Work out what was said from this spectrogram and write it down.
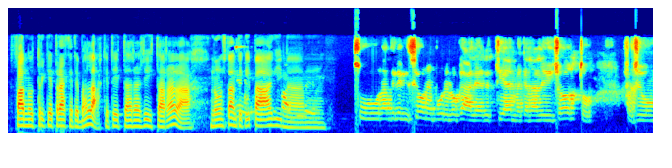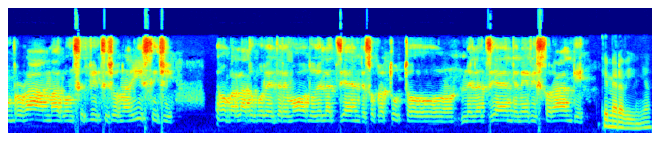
fanno triche tracche ballacche, tararì tararà, nonostante che paghi, ma mm, su una televisione pure locale, RTM, canale 18, facevo un programma con servizi giornalistici, abbiamo parlato pure del terremoto, delle aziende, soprattutto nelle aziende, nei ristoranti. Che meraviglia.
